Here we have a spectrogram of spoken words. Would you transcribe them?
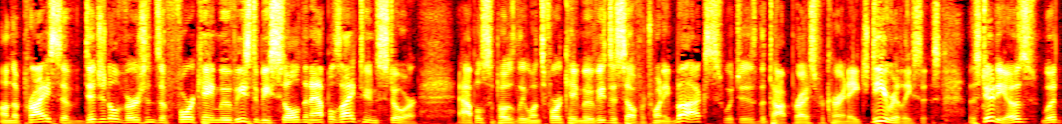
on the price of digital versions of 4K movies to be sold in Apple's iTunes store. Apple supposedly wants 4K movies to sell for 20 bucks, which is the top price for current HD releases. The studios would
